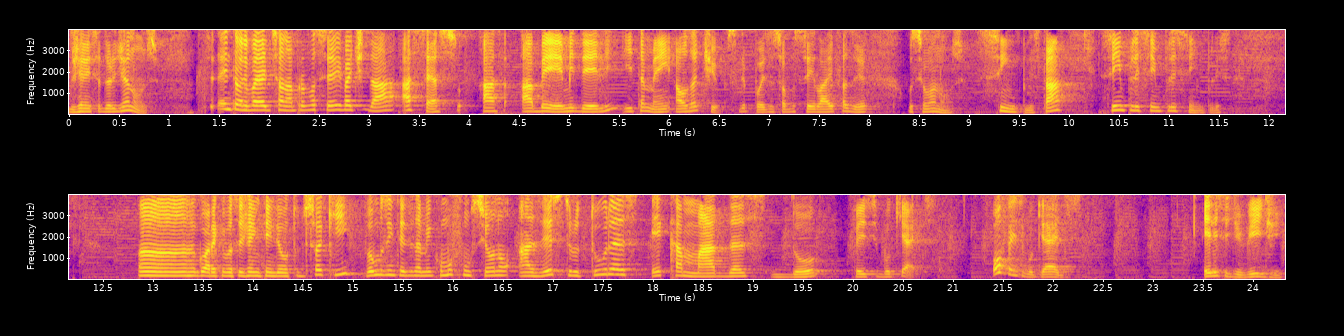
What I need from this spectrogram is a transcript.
do gerenciador de anúncios. Então ele vai adicionar para você e vai te dar acesso à, à BM dele e também aos ativos. Depois é só você ir lá e fazer o seu anúncio. Simples, tá? Simples, simples, simples. Uh, agora que você já entendeu tudo isso aqui, vamos entender também como funcionam as estruturas e camadas do Facebook Ads. O Facebook Ads ele se divide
